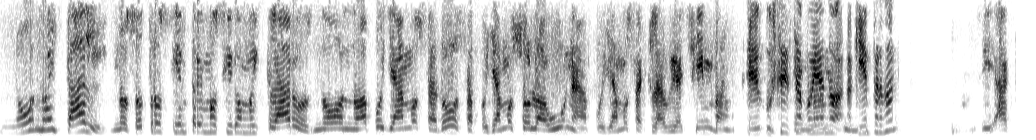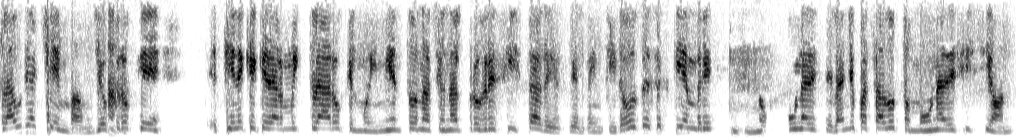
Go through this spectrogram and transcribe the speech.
No, no hay tal. Nosotros siempre hemos sido muy claros. No, no apoyamos a dos, apoyamos solo a una. Apoyamos a Claudia Chimbaum. Eh, ¿Usted está apoyando a, quién, perdón? Sí, a Claudia Chimbaum. Yo creo que eh, tiene que quedar muy claro que el Movimiento Nacional Progresista desde el 22 de septiembre, una desde el año pasado tomó una decisión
